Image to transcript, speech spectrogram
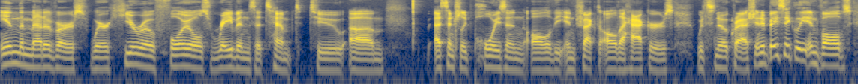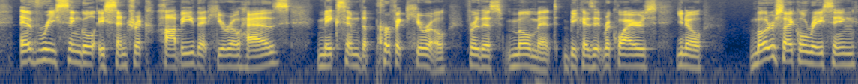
in the metaverse where Hiro foils Raven's attempt to. Um, essentially poison all the infect all the hackers with snow crash and it basically involves every single eccentric hobby that Hiro has makes him the perfect hero for this moment because it requires, you know, motorcycle racing,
